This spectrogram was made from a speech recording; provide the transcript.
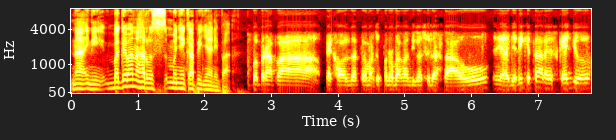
Nah ini bagaimana harus menyikapinya nih Pak? Beberapa stakeholder termasuk penerbangan juga sudah tahu. Ya, jadi kita reschedule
